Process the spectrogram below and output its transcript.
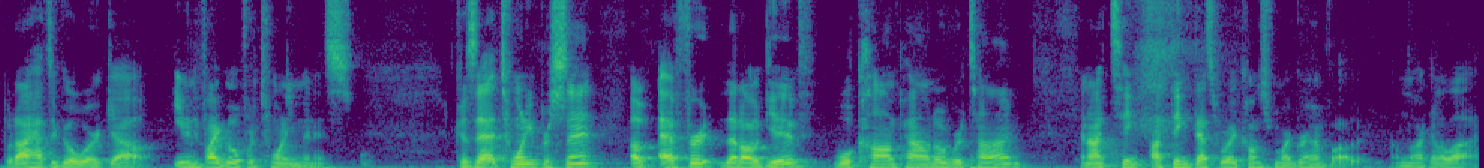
but I have to go work out, even if I go for 20 minutes. Because that 20% of effort that I'll give will compound over time. And I think, I think that's where it comes from my grandfather. I'm not going to lie.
